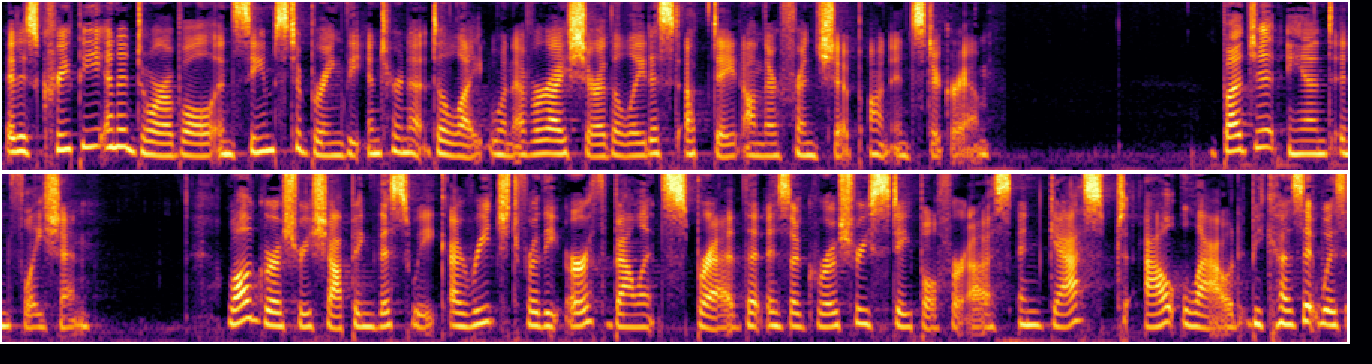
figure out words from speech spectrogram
It is creepy and adorable and seems to bring the internet delight whenever I share the latest update on their friendship on Instagram. Budget and inflation. While grocery shopping this week, I reached for the Earth Balance spread that is a grocery staple for us and gasped out loud because it was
